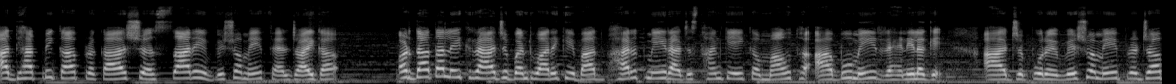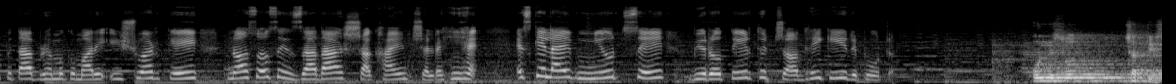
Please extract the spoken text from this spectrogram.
आध्यात्मिक का प्रकाश सारे विश्व में फैल जाएगा। और दाता लेख राज बंटवारे के बाद भारत में राजस्थान के एक माउथ आबू में रहने लगे। आज पूरे विश्व में प्रजापिता ब्रह्म कुमारी ईश्वर के 900 से ज़्यादा शाखाएँ चल रही हैं। इसके लाइव न्यूज़ से ब्यूरो तीर्थ चौधरी की रिपोर्ट। 1936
